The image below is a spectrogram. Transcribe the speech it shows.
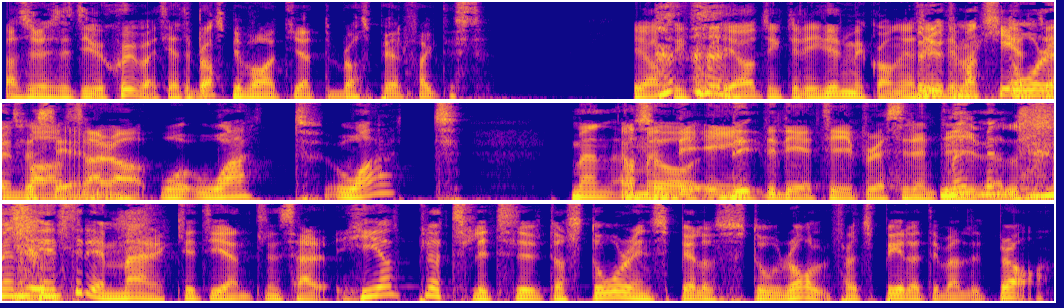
Alltså Resident Evil 7 var ett jättebra Det spel. var ett jättebra spel faktiskt. Jag tyckte, jag tyckte riktigt mycket om det. Tyckte Förutom det att storyn var såhär, uh, what? What? Men Ja, alltså... men det är inte det typ Resident men, Evil. men, men det är inte det märkligt egentligen så här. Helt plötsligt slutar storyn spela så stor roll för att spelet är väldigt bra.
